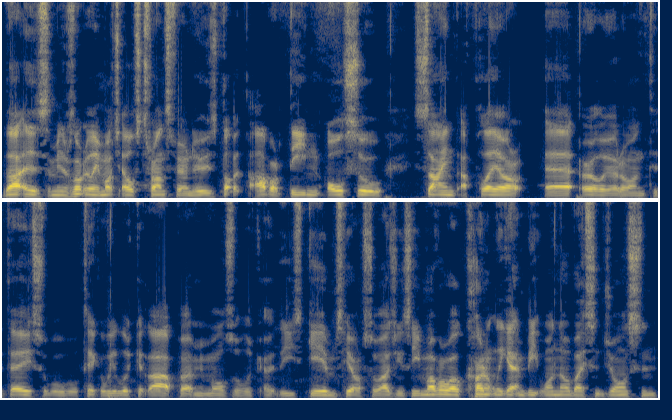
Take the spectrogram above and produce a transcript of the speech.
that is. I mean, there's not really much else transfer news. Aberdeen also signed a player uh, earlier on today, so we'll, we'll take a wee look at that. But I mean, we'll also look at these games here. So as you can see, Motherwell currently getting beat one 0 by St Johnstone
